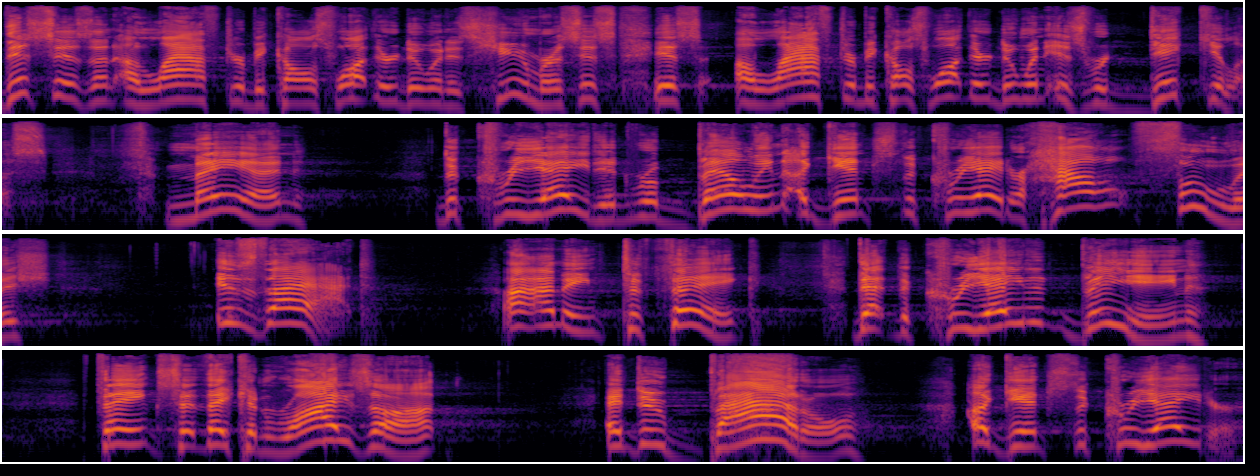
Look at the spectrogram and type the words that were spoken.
this isn't a laughter because what they're doing is humorous, it's, it's a laughter because what they're doing is ridiculous. Man, the created, rebelling against the Creator. How foolish is that? I mean, to think that the created being thinks that they can rise up and do battle against the Creator.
